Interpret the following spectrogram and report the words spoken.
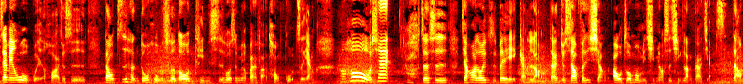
在那边卧轨的话，就是导致很多火车都停驶，或是没有办法通过这样。然后我现在。啊，真是讲话都一直被干扰，但就是要分享澳洲莫名其妙的事情让大家知道。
